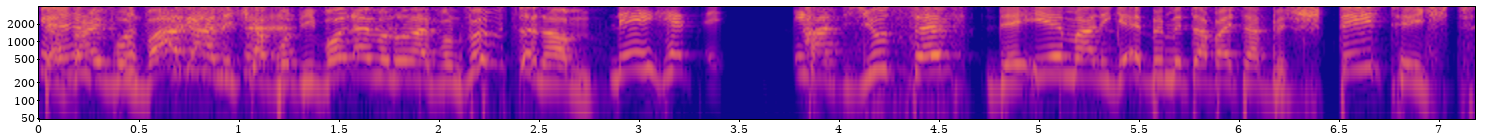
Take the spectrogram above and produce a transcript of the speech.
Das iPhone war gar nicht kaputt. Die wollten einfach nur ein iPhone 15 haben. Nee, ich hätte. Ich- Hat Youssef, der ehemalige Apple-Mitarbeiter, bestätigt.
